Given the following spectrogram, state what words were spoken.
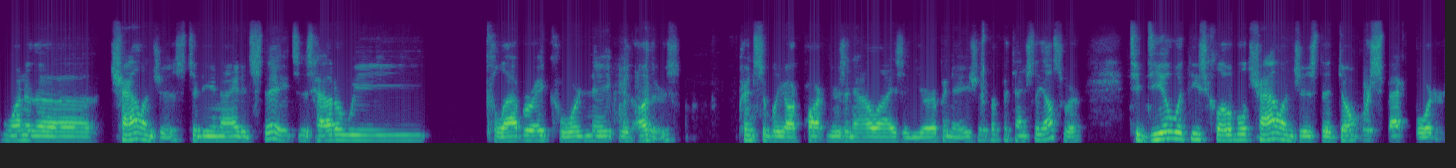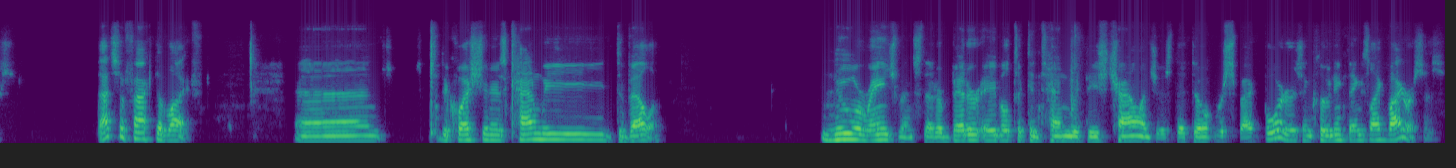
one of the challenges to the United States is how do we collaborate, coordinate with others, principally our partners and allies in Europe and Asia, but potentially elsewhere, to deal with these global challenges that don't respect borders. That's a fact of life. And the question is can we develop new arrangements that are better able to contend with these challenges that don't respect borders, including things like viruses?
